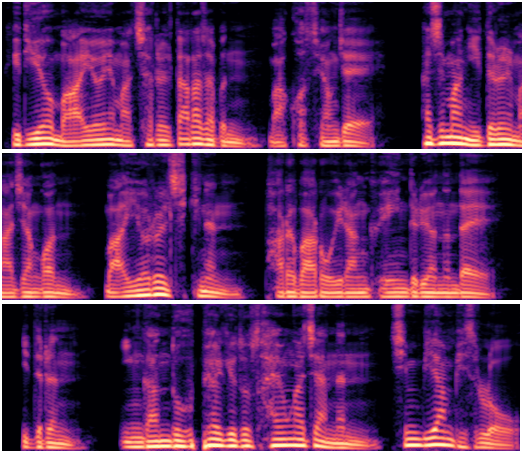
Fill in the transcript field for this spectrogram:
드디어 마이어의 마찰을 따라잡은 마커스 형제. 하지만 이들을 맞이한 건 마이어를 지키는 바르바로이란 괴인들이었는데 이들은 인간도 흡혈귀도 사용하지 않는 신비한 비술로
